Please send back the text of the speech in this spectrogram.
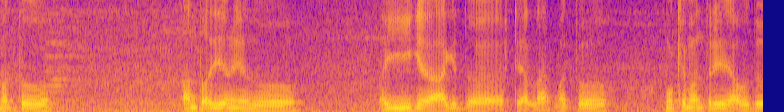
ಮತ್ತು ಅಂಥದ್ದು ಏನು, ಇದು ಈಗ ಆಗಿದ್ದು ಅಷ್ಟೇ ಅಲ್ಲ. ಮತ್ತು ಮುಖ್ಯಮಂತ್ರಿ ಯಾವುದೂ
